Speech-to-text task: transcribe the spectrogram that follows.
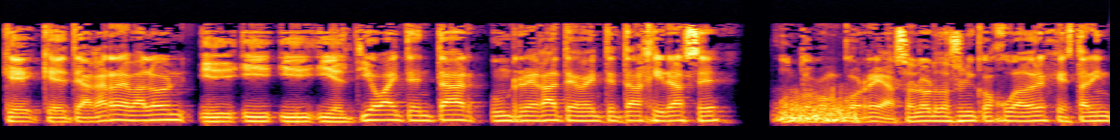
que, que te agarra el balón y, y- y- y el tío va a intentar un regate, va a intentar girarse junto con Correa. Son los dos únicos jugadores que están...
